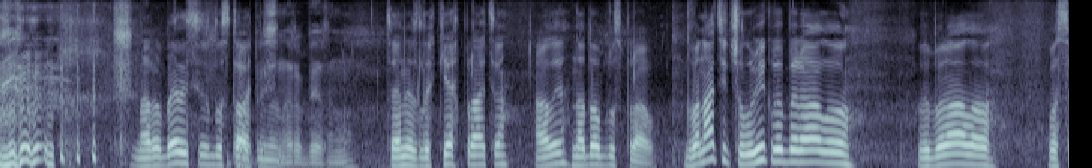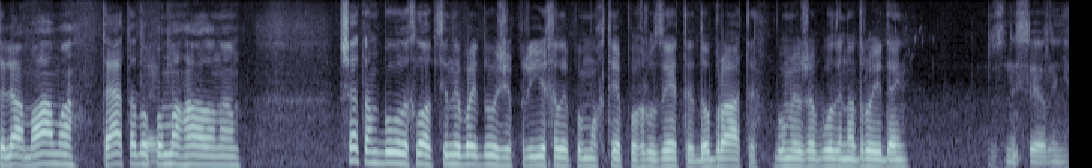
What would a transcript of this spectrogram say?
Наробилися Добре, достатньо. що наробили. Ну. Це не з легких праця, але на добру справу. 12 чоловік вибирало, вибирала Василя мама, тета допомагала нам. Ще там були хлопці небайдужі, приїхали допомогти погрузити, добрати, бо ми вже були на другий день. Знеселення.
